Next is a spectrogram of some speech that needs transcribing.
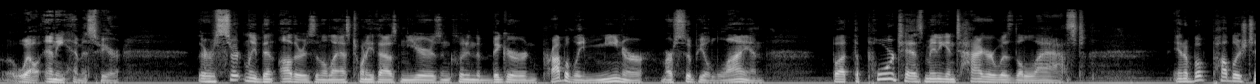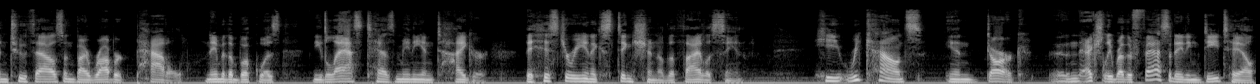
Well, any hemisphere. There have certainly been others in the last 20,000 years, including the bigger and probably meaner marsupial lion, but the poor Tasmanian tiger was the last. In a book published in 2000 by Robert Paddle, name of the book was The Last Tasmanian Tiger The History and Extinction of the Thylacine. He recounts in dark and actually rather fascinating detail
